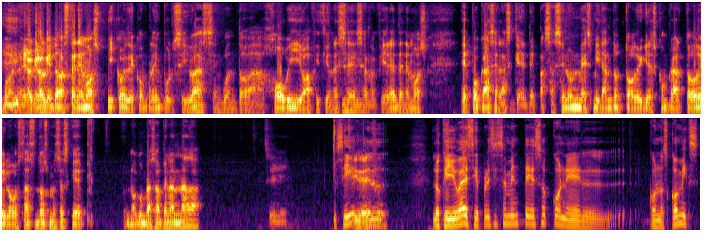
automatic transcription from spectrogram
Bueno, yo creo que todos tenemos picos de compra impulsivas en cuanto a hobby o aficiones se, se refiere. Tenemos épocas en las que te pasas en un mes mirando todo y quieres comprar todo y luego estás dos meses que pff, no compras apenas nada. Sí. Sí, Sí, de el- hecho. Lo que yo iba a decir precisamente eso con el con los cómics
